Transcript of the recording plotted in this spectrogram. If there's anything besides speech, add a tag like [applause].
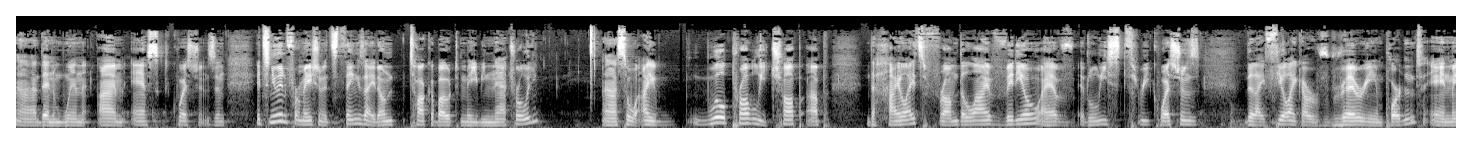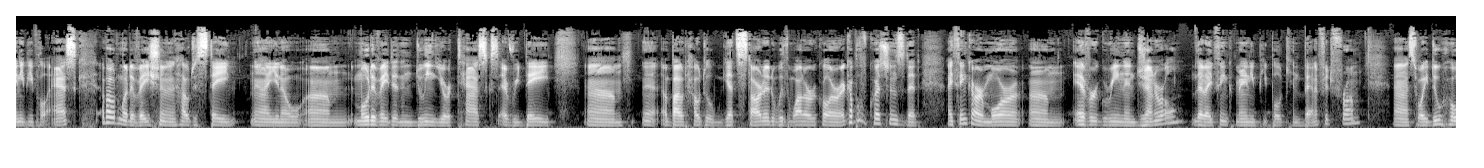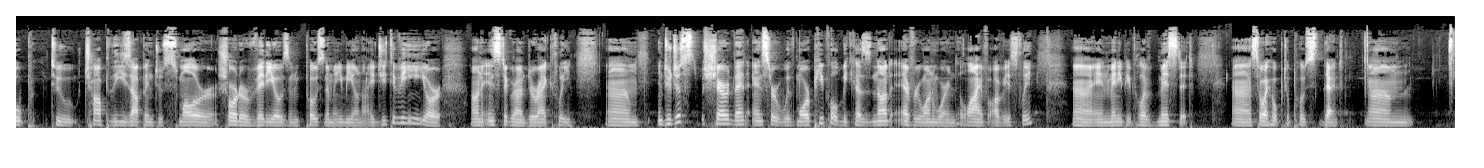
uh, than when I'm asked questions. And it's new information, it's things I don't talk about maybe naturally. Uh, so I will probably chop up the highlights from the live video. I have at least three questions that I feel like are very important, and many people ask about motivation and how to stay, uh, you know, um, motivated in doing your tasks every day. Um, uh, about how to get started with watercolor. A couple of questions that I think are more um, evergreen in general that I think many people can benefit from. Uh, so I do hope to chop these up into smaller, shorter videos and post them maybe on IGTV or on Instagram directly, um, and to just share that answer with more people because not everyone were in the live, obviously, uh, and many people have missed it. Uh, so I hope to post that. Um,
